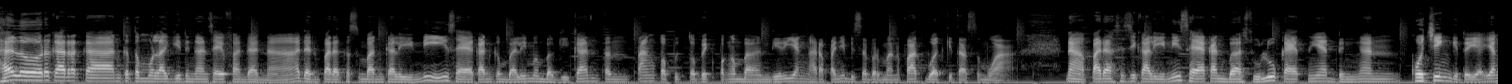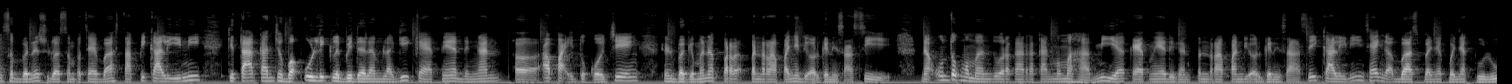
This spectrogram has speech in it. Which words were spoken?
Halo rekan-rekan, ketemu lagi dengan saya Vandana dan pada kesempatan kali ini saya akan kembali membagikan tentang topik-topik pengembangan diri yang harapannya bisa bermanfaat buat kita semua. Nah, pada sesi kali ini saya akan bahas dulu kaitannya dengan coaching gitu ya, yang sebenarnya sudah sempat saya bahas, tapi kali ini kita akan coba ulik lebih dalam lagi kaitannya dengan uh, apa itu coaching dan bagaimana penerapannya di organisasi. Nah, untuk membantu rekan-rekan memahami ya kaitannya dengan penerapan di organisasi, kali ini saya nggak bahas banyak-banyak dulu.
